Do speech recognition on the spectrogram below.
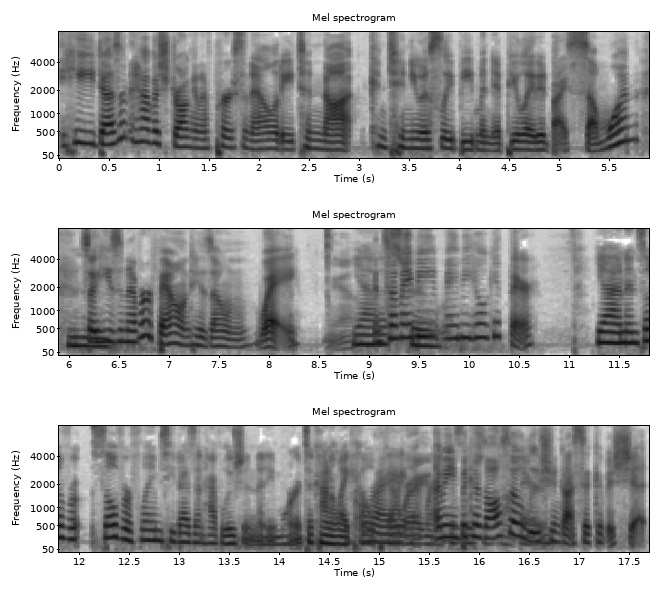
he doesn't have a strong enough personality to not continuously be manipulated by someone. So mm-hmm. he's never found his own way. Yeah. Yeah, and so maybe true. maybe he'll get there. Yeah, and in Silver Silver Flames, he doesn't have Lucien anymore to kind of like help right. guide him, Right. right? I mean, because Lucien's also. Lucien got sick of his shit.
